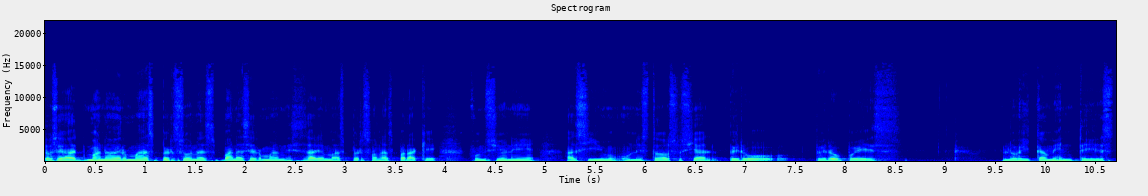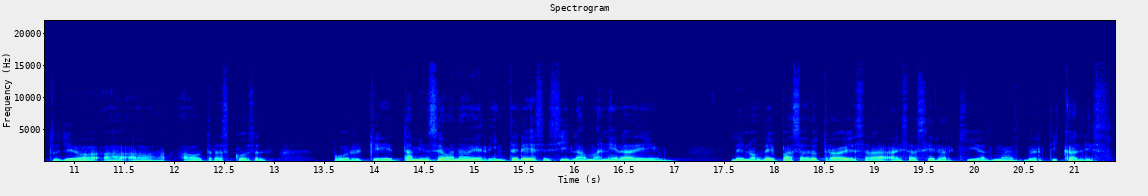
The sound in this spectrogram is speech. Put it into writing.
o sea, van a haber más personas, van a ser más necesarias más personas para que funcione así un, estado social, pero, pero pues lógicamente esto lleva a, a, otras cosas porque también se van a ver intereses y la manera de, de, ¿no? de pasar otra vez a, a esas jerarquías más verticales.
